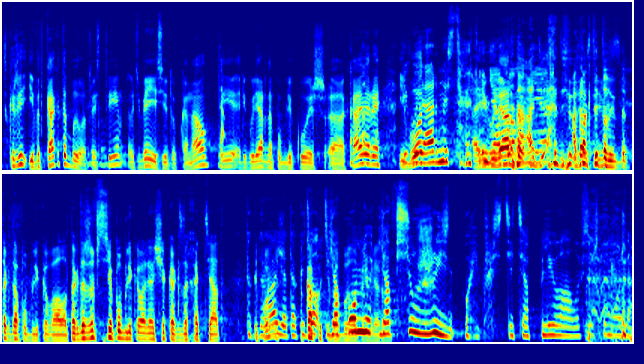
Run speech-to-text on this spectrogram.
Скажи, и вот как это было? То есть ты, у тебя есть YouTube-канал, ты регулярно публикуешь э, каверы, и Регулярность вот... Регулярно, А как ты тогда публиковала? Тогда же все публиковали вообще как захотят. Тогда я так и делала. Я помню, я всю жизнь, ой, простите, оплевала все, что можно.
